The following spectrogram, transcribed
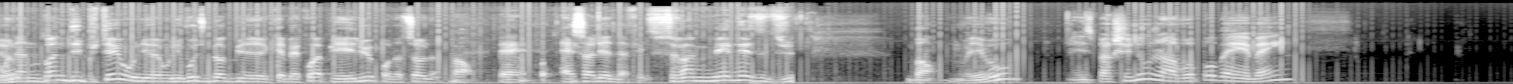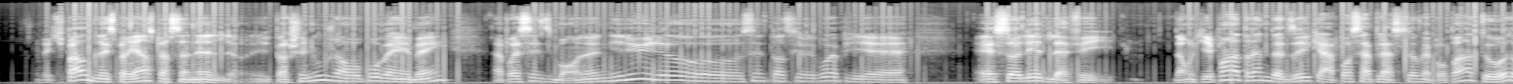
On a une bonne députée au, ni- au niveau du Bloc bi- québécois, puis élue pour ça. Là. Bon. Ben, elle est solide, la fille. Tu seras ministre du. Bon, voyez-vous, par chez nous, j'en vois pas bien, bien. Fait qu'il parle d'une expérience personnelle, là. Il dit, par chez nous, j'en vois pas bien, bien. Après ça, il dit, bon, on a une élue, là, au sein du Parti québécois, puis euh, elle est solide, la fille. Donc, il est pas en train de dire qu'elle a pas sa place là, mais pas, en tout.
